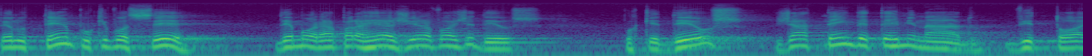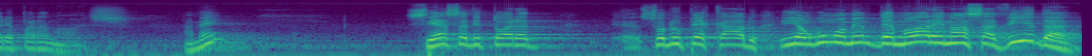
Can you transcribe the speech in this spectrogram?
Pelo tempo que você demorar para reagir à voz de Deus, porque Deus já tem determinado vitória para nós. Amém? Se essa vitória sobre o pecado em algum momento demora em nossa vida,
